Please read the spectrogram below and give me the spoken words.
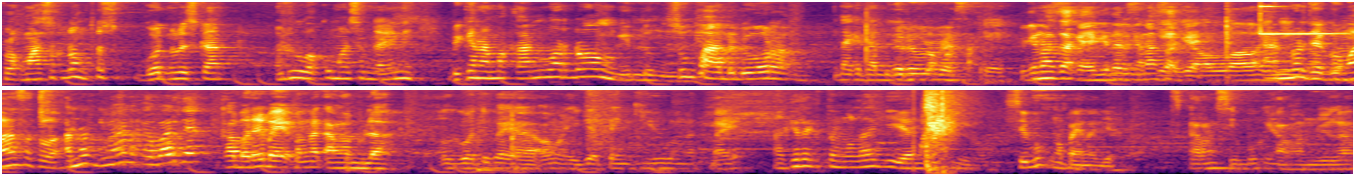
vlog masak dong. Terus gue nuliskan, aduh aku masak nggak ini, bikin sama Kak Anwar dong gitu. Sumpah ada dua orang. Ntar kita bikin dua masak ya. Bikin masak ya, kita bikin Masak masak ya, ya. ya Allah, Anwar ini- jago masak loh. Anwar gimana kabarnya? Kabarnya baik banget, alhamdulillah. Gue tuh kayak, oh my god, thank you banget, baik. Akhirnya ketemu lagi ya. Sibuk ngapain aja? Sekarang sibuk ya, alhamdulillah,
